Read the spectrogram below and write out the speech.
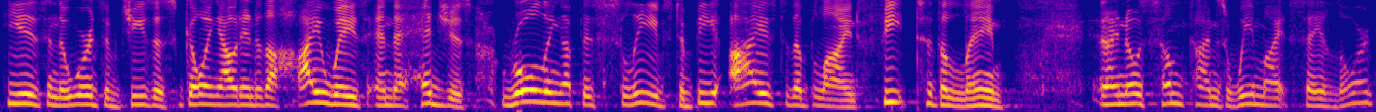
He is, in the words of Jesus, going out into the highways and the hedges, rolling up his sleeves to be eyes to the blind, feet to the lame. And I know sometimes we might say, Lord,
